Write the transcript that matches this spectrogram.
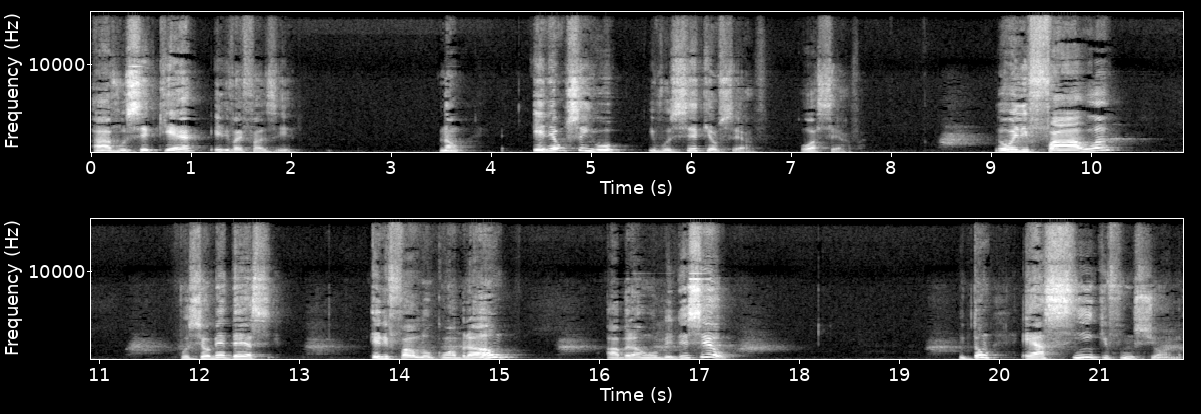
Ah, você quer, ele vai fazer. Não. Ele é o Senhor e você que é o servo ou a serva. Então ele fala, você obedece. Ele falou com Abraão, Abraão obedeceu. Então é assim que funciona.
